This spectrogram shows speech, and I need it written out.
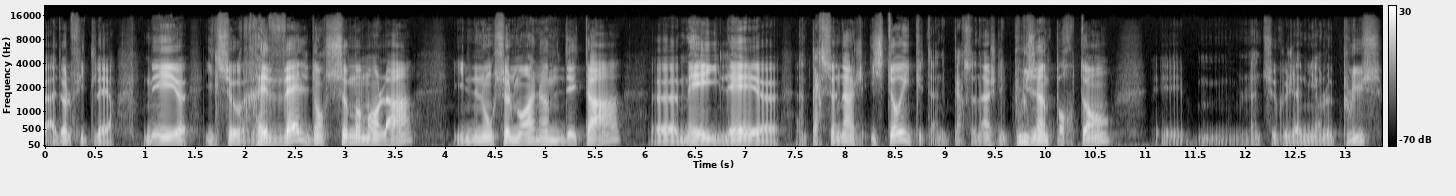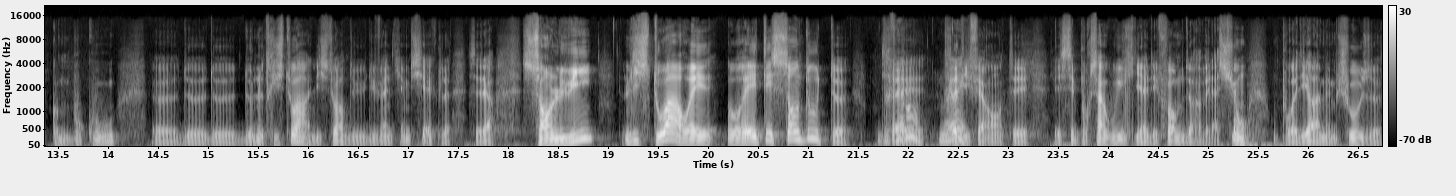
Adolf Hitler. Mais il se révèle dans ce moment-là. Il n'est non seulement un homme d'État, mais il est un personnage historique, un des personnages les plus importants et mm, l'un de ceux que j'admire le plus, comme beaucoup, de, de, notre histoire, l'histoire du XXe siècle. C'est-à-dire, sans lui, l'histoire aurait, aurait été sans doute très, très différente. Et, c'est pour ça, oui, qu'il y a des formes de révélation. On pourrait dire la même chose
